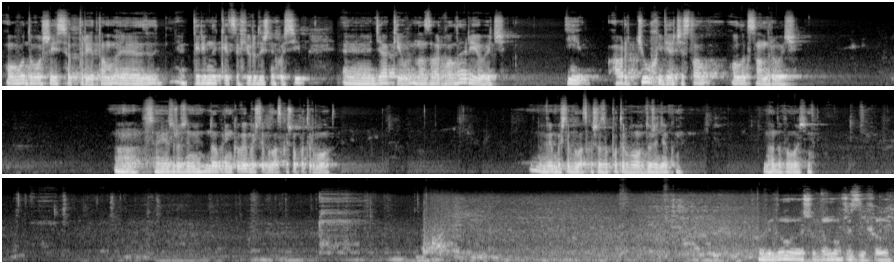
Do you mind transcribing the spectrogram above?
Оводово 63. Там е, керівники цих юридичних осіб е, Дяків Назар Валерійович і Артюх В'ячеслав Олександрович. Ага, все, я зрозумів. Добренько. Вибачте, будь ласка, що потурбував. Вибачте, будь ласка, що запотурбував. Дуже дякую. Да, до Повідомили, що давно вже з'їхали.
